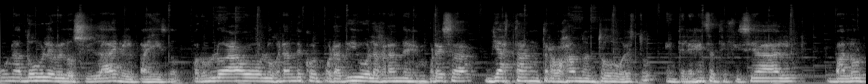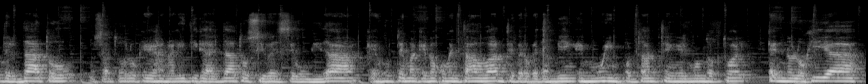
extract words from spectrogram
una doble velocidad en el país. ¿no? Por un lado, los grandes corporativos, las grandes empresas ya están trabajando en todo esto, inteligencia artificial, valor del dato, o sea, todo lo que es analítica del dato, ciberseguridad, que es un tema que no he comentado antes, pero que también es muy importante en el mundo actual, tecnología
